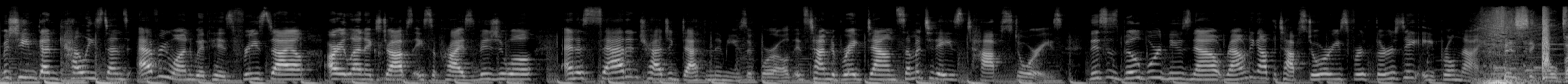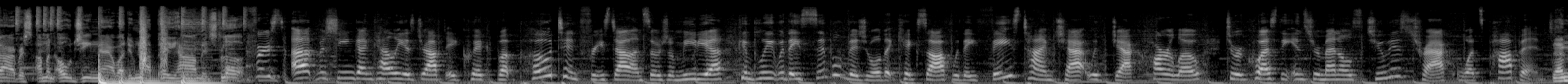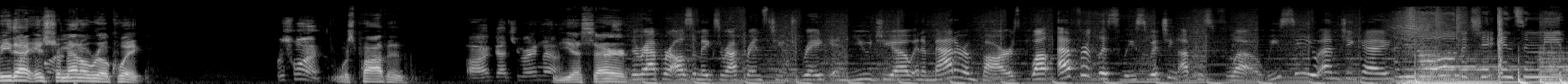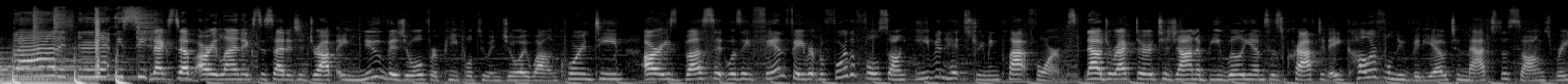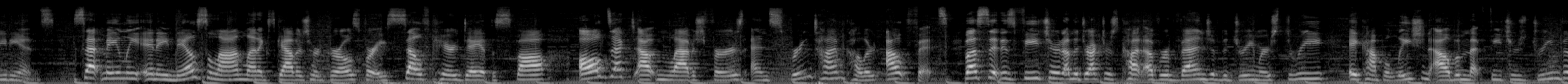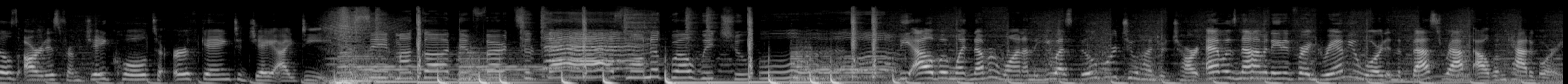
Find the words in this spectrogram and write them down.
Machine Gun Kelly stuns everyone with his freestyle. Ari Lennox drops a surprise visual and a sad and tragic death in the music world. It's time to break down some of today's top stories. This is Billboard News Now, rounding out the top stories for Thursday, April 9th. Been sick, no virus. I'm an OG now. I do not pay homage. Love. First up, Machine Gun Kelly has dropped a quick but potent freestyle on social media, complete with a simple visual that kicks off with a FaceTime chat with Jack Harlow to request the instrumentals to his track What's Poppin'. Send me that instrumental real quick. Which one? What's poppin'? Oh, I got you right now. Yes, sir. The rapper also makes reference to Drake and UGO in a matter of bars while effortlessly switching up his flow. We see you, MGK. Next up, Ari Lennox decided to drop a new visual for people to enjoy while in quarantine. Ari's BUSSIT was a fan favorite before the full song even hit streaming platforms. Now, director Tajana B. Williams has crafted a colorful new video to match the song's radiance. Set mainly in a nail salon, Lennox gathers her girls for a self care day at the spa all decked out in lavish furs and springtime colored outfits. BUSSIT is featured on the director's cut of Revenge of the Dreamers 3, a compilation album that features Dreamville's artists from J. Cole to Earth Gang to JID. The album went number one on the US Billboard 200 chart and was nominated for a Grammy Award in the Best Rap Album category.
